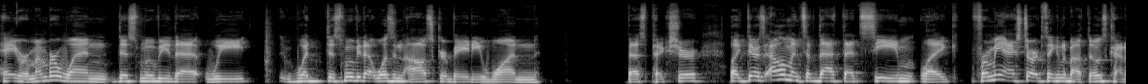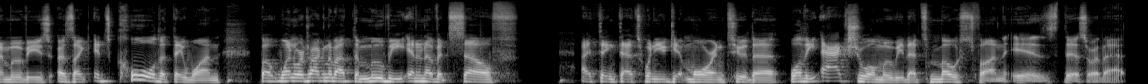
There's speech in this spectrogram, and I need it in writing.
hey, remember when this movie that we, what this movie that wasn't Oscar baity won Best Picture? Like there's elements of that that seem like for me, I start thinking about those kind of movies as like it's cool that they won, but when we're talking about the movie in and of itself. I think that's when you get more into the well, the actual movie that's most fun is this or that.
